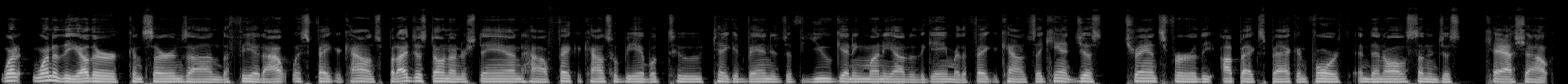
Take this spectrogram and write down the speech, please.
one one of the other concerns on the fiat out was fake accounts, but I just don't understand how fake accounts will be able to take advantage of you getting money out of the game or the fake accounts. They can't just transfer the UpX back and forth and then all of a sudden just cash out.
